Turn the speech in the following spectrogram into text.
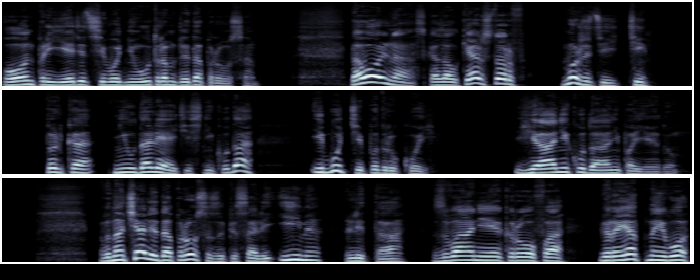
Он приедет сегодня утром для допроса. «Довольно», — сказал Керсторф, — «можете идти». Только не удаляйтесь никуда и будьте под рукой. Я никуда не поеду. В начале допроса записали имя, лета, звание Крофа. Вероятно, его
